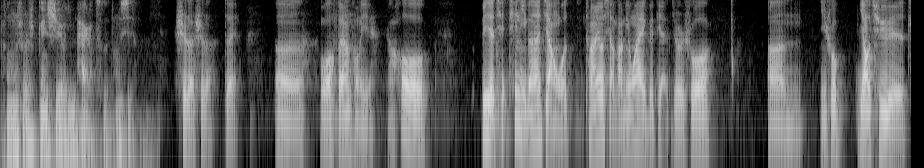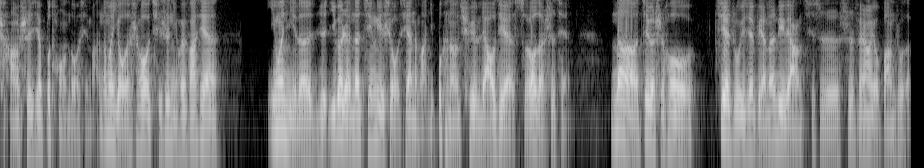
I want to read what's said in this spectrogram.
可能说是更是有 impact 的东西。是的，是的，对。呃，我非常同意。然后，并且听听你刚才讲，我突然又想到另外一个点，就是说，嗯，你说要去尝试一些不同的东西嘛？那么有的时候，其实你会发现，因为你的人一个人的精力是有限的嘛，你不可能去了解所有的事情。那这个时候，借助一些别人的力量，其实是非常有帮助的。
